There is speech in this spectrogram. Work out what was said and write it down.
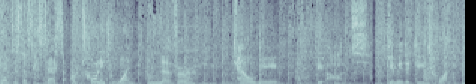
Chances of success are 20 to 1. Never tell me the odds. Give me the D20.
